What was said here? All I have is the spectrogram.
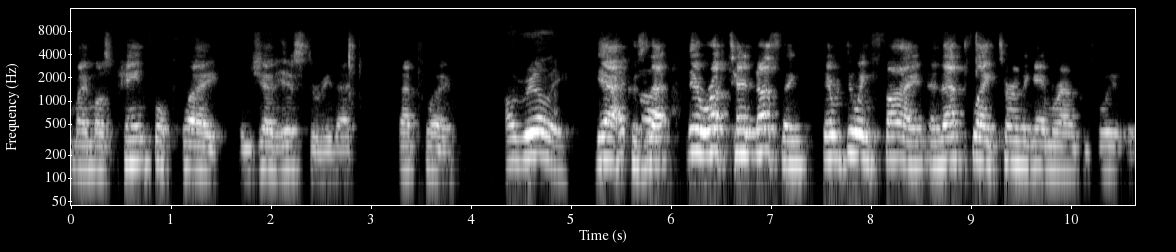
my most painful play in Jet history. That that play. Oh, really? Yeah, because that they were up ten nothing. They were doing fine, and that play turned the game around completely.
